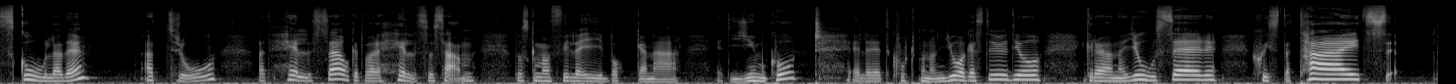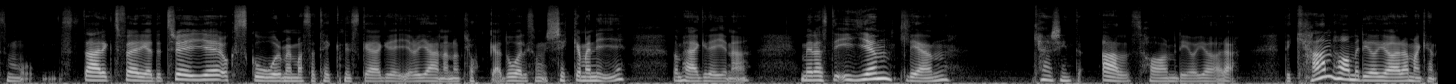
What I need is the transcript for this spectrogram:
skolade att tro att hälsa och att vara hälsosam, då ska man fylla i bockarna ett gymkort eller ett kort på någon yogastudio, gröna juicer, schyssta tights, liksom starkt färgade tröjor och skor med massa tekniska grejer och gärna någon klocka. Då liksom checkar man i de här grejerna. Medan det egentligen kanske inte alls har med det att göra. Det kan ha med det att göra, man kan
